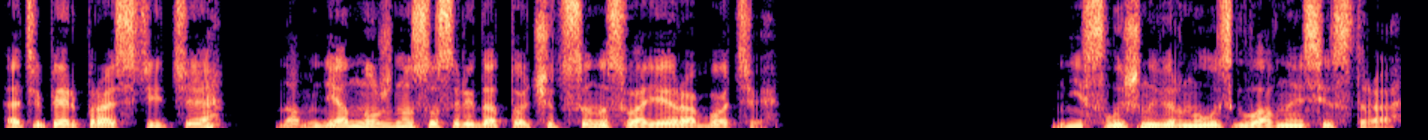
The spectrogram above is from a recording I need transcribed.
А теперь простите, но мне нужно сосредоточиться на своей работе». Неслышно вернулась главная сестра.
